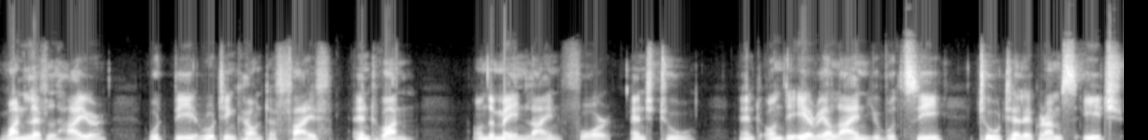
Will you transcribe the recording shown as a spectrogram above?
One level higher would be routing counter 5 and 1, on the main line 4 and 2, and on the area line you would see two telegrams each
